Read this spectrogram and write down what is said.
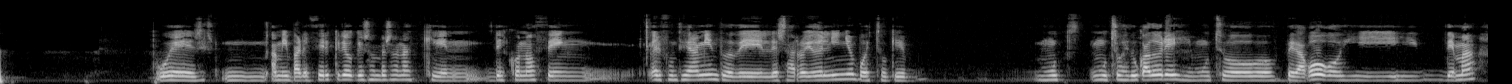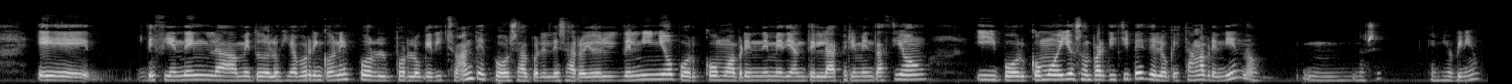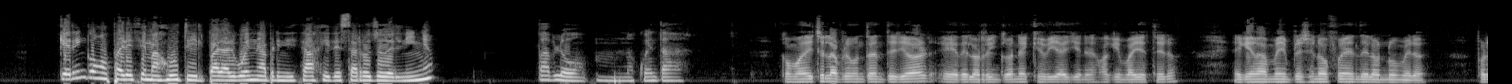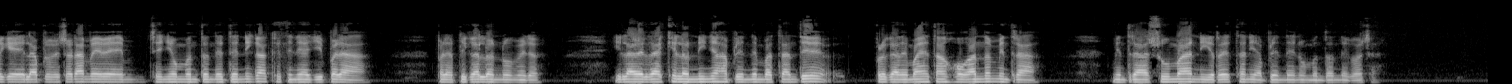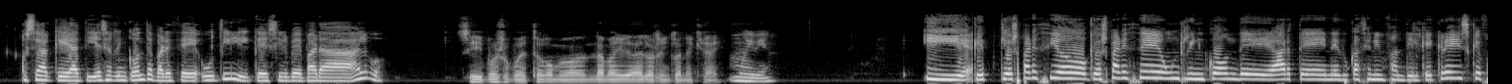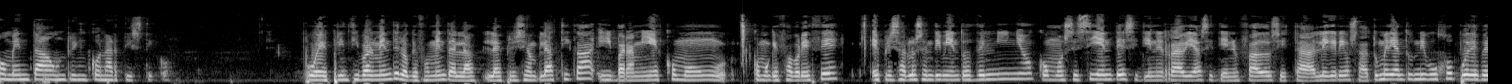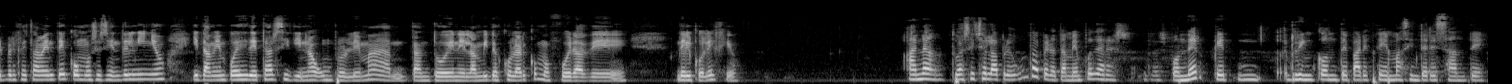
Pues mm, a mi parecer creo que son personas que desconocen el funcionamiento del desarrollo del niño, puesto que muchos educadores y muchos pedagogos y demás eh, defienden la metodología por rincones por, por lo que he dicho antes, por, o sea, por el desarrollo del, del niño, por cómo aprende mediante la experimentación y por cómo ellos son partícipes de lo que están aprendiendo. Mm, no sé, es mi opinión. ¿Qué rincón os parece más útil para el buen aprendizaje y desarrollo del niño? Pablo, mm, ¿nos cuentas? Como he dicho en la pregunta anterior, eh, de los rincones que vi allí en el Joaquín Ballesteros, el que más me impresionó fue el de los números, porque la profesora me enseñó un montón de técnicas que tenía allí para, para explicar los números. Y la verdad es que los niños aprenden bastante, porque además están jugando mientras, mientras suman y restan y aprenden un montón de cosas. O sea que a ti ese rincón te parece útil y que sirve para algo. Sí, por supuesto, como la mayoría de los rincones que hay. Muy bien. ¿Y qué, os pareció, qué os parece un rincón de arte en educación infantil? ¿Qué creéis que fomenta un rincón artístico? Pues principalmente lo que fomenta es la, la expresión plástica y para mí es como un, como que favorece expresar los sentimientos del niño, cómo se siente, si tiene rabia, si tiene enfado, si está alegre. O sea, tú mediante un dibujo puedes ver perfectamente cómo se siente el niño y también puedes detectar si tiene algún problema, tanto en el ámbito escolar como fuera de, del colegio. Ana, tú has hecho la pregunta, pero también puedes responder. ¿Qué rincón te parece más interesante?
